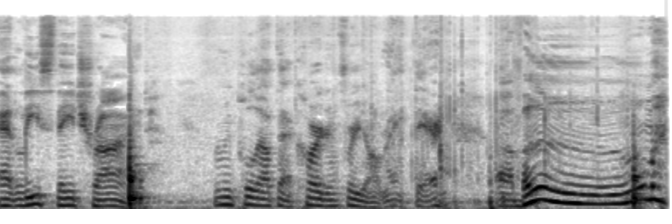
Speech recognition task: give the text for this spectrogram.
at least they tried. Let me pull out that card carton for y'all right there. Uh, boom.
